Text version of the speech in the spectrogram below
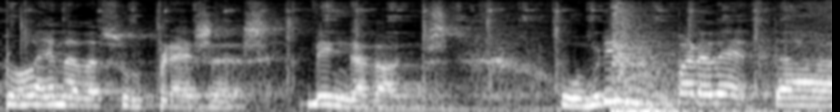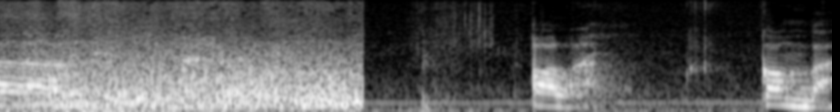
plena de sorpreses. Vinga, doncs, obrim paradeta! Hola, com va?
